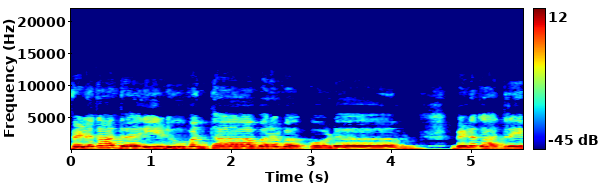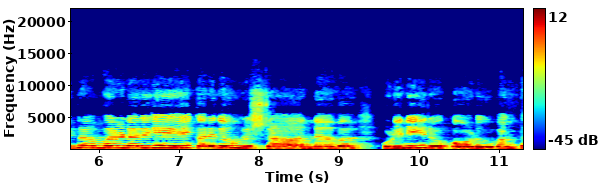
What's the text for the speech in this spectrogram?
ಬೆಳಗಾದರಿಳುವಂಥ ವರವ ಕೊಡ. ಬೆಳಗಾದ್ರೆ ಬ್ರಾಹ್ಮಣರಿಗೆ ಕರೆದು ಮೃಷ್ಟಾನ್ನವ ಕುಡಿ ನೀರು ಕೊಡುವಂಥ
